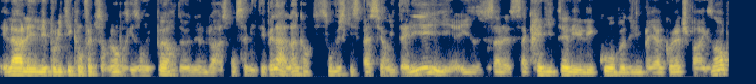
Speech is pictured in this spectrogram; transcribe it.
Et là, les, politiques l'ont fait tout simplement parce qu'ils ont eu peur de, de, la responsabilité pénale. Hein. Quand ils ont vu ce qui se passait en Italie, ils, ça, créditait les, courbes de l'Imperial College, par exemple.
